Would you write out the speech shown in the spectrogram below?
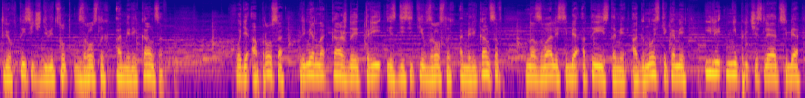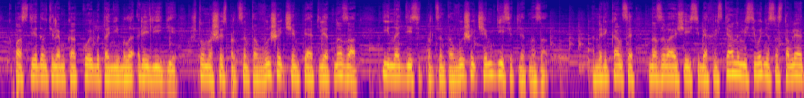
3900 взрослых американцев. В ходе опроса примерно каждые три из десяти взрослых американцев назвали себя атеистами, агностиками или не причисляют себя к последователям какой бы то ни было религии, что на 6% выше, чем 5 лет назад, и на 10% выше, чем 10 лет назад – Американцы, называющие себя христианами, сегодня составляют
